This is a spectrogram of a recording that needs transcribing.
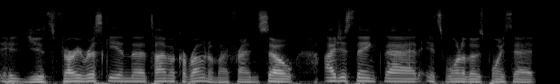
it's very risky in the time of Corona, my friend. So I just think that it's one of those points that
